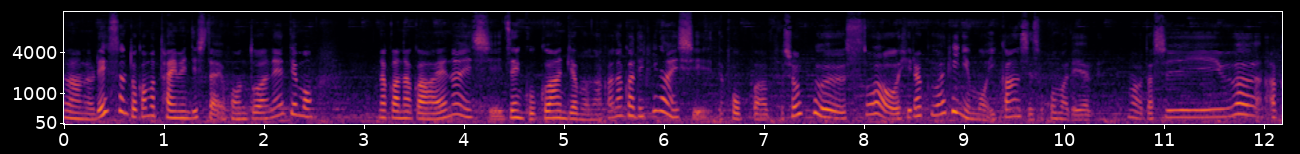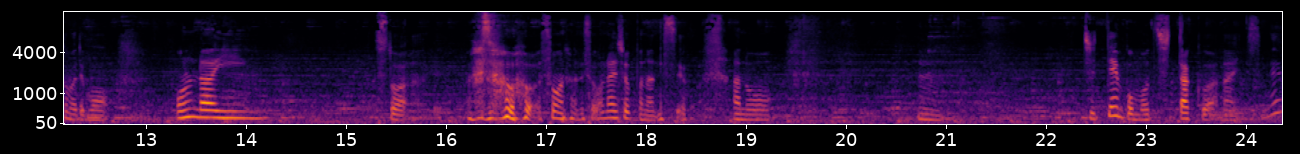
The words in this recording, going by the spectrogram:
あのレッスンとかも対面でしたい本当はねでもなかなか会えないし全国行脚もなかなかできないしでポップアップショップストアを開くわけにもいかんしそこまでやる、まあ、私はあくまでもオンラインストア。なんでそうそうなんです。オンラインショップなんですよ。あのうん。実店舗持ちたくはないですね、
